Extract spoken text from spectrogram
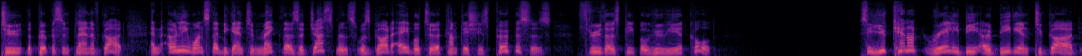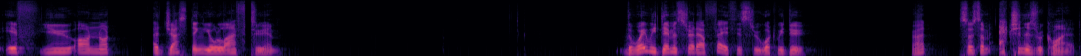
to the purpose and plan of God. And only once they began to make those adjustments was God able to accomplish his purposes through those people who he had called. See, you cannot really be obedient to God if you are not adjusting your life to him. The way we demonstrate our faith is through what we do. Right? So some action is required.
